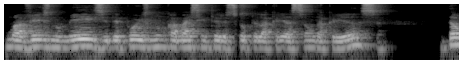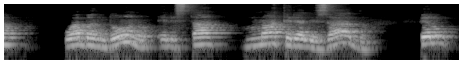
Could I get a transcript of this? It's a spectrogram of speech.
uma vez no mês e depois nunca mais se interessou pela criação da criança. Então, o abandono ele está materializado pelo,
